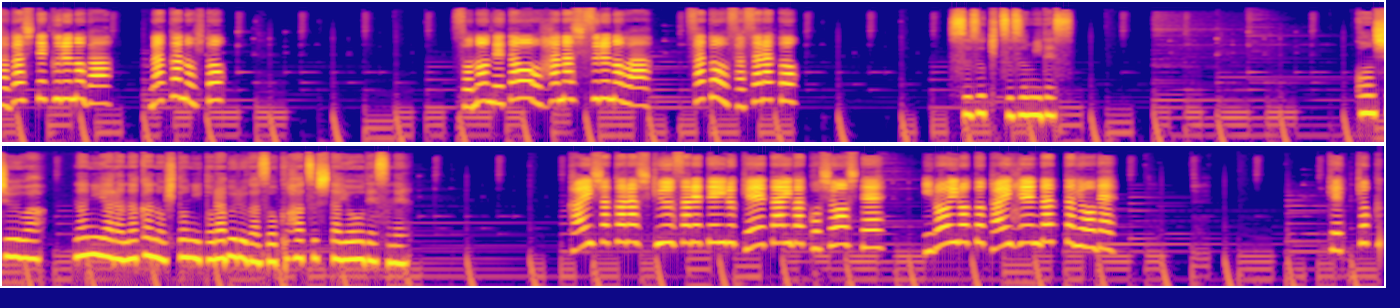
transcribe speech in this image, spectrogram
探してくるのが、中の人。そのネタをお話しするのは、佐藤ささらと、鈴木つづみです。今週は、何やら中の人にトラブルが続発したようですね。会社から支給されている携帯が故障して、いろいろと大変だったようで。結局、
